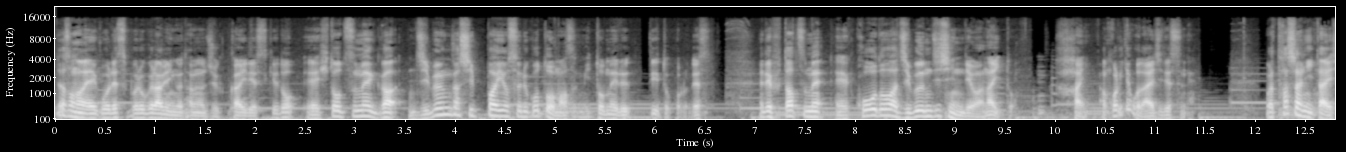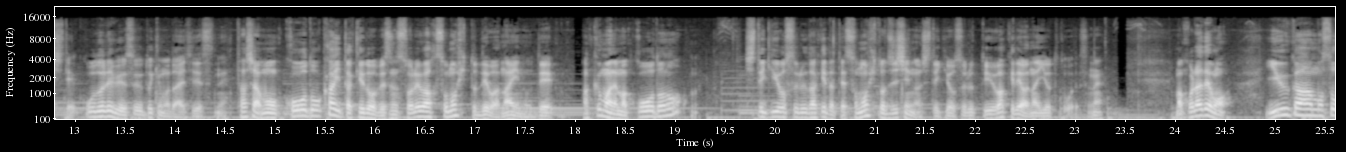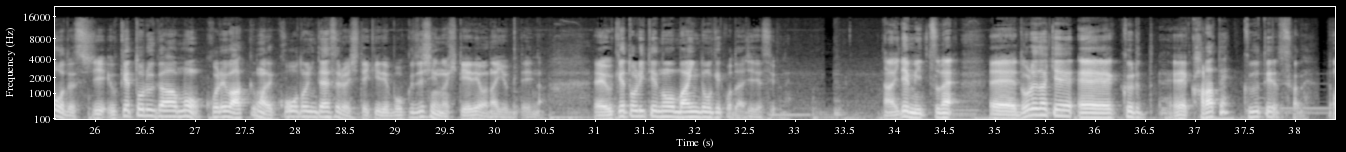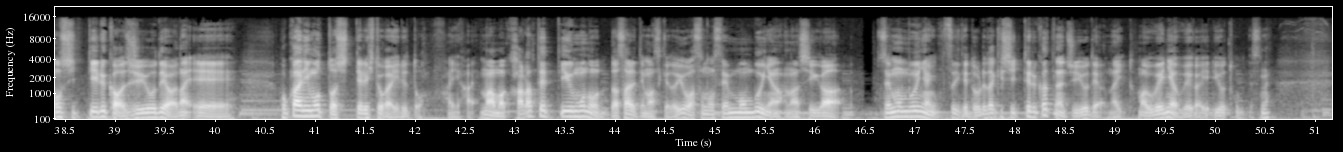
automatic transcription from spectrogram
じゃあそのエゴレスプログラミングのための10回ですけど、え1つ目が自分が失敗をすることをまず認めるっていうところです。で、2つ目、えーコードは自分自身ではないと。はい。あこれ結構大事ですね。これ他者に対してコードレビューするときも大事ですね。他者もコードを書いたけど別にそれはその人ではないので、あくまでまコードの指摘をするだけだってその人自身の指摘をするっていうわけではないよってところですね。まあ、これはでも言う側もそうですし受け取る側もこれはあくまでコードに対する指摘で僕自身の否定ではないよみたいな、えー受け取り手のマインドも結構大事ですよね。はい、で3つ目、えーどれだけ、えーくるえー空手？空手ですかねを知っているかは重要ではない、えー他にもっと知ってる人がいると。はいはい。まあまあ、空手っていうものを出されてますけど、要はその専門分野の話が、専門分野についてどれだけ知ってるかっていうのは重要ではないと。まあ、上には上がいるよということですね。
